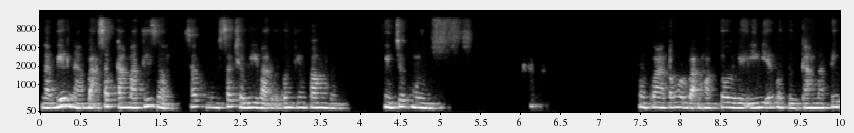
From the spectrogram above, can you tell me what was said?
là biết là bạn sắp kamatit rồi, sắp sắp trở đi vào đội quân tiên phong rồi. Xin chúc mừng. Hôm qua có một bạn hỏi tôi về ý nghĩa của từ kamatit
